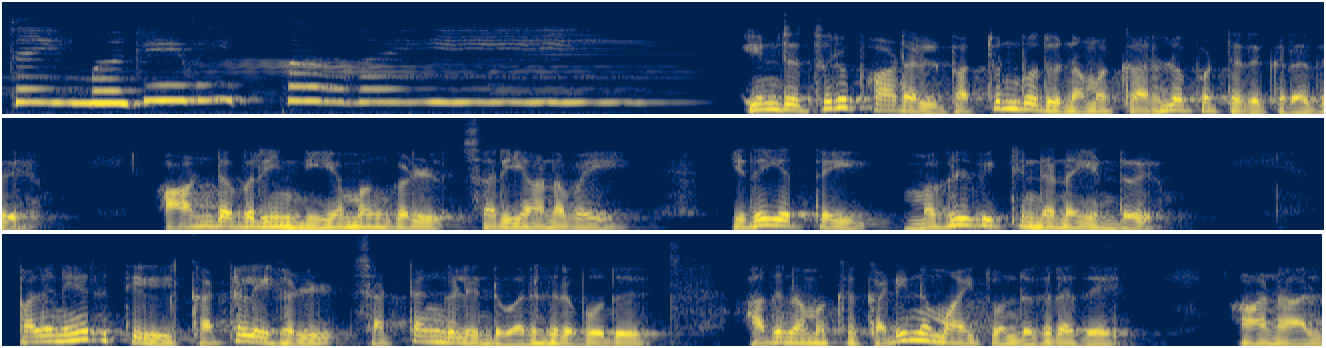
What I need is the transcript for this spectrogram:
இதயத்தை மகிழ்விப்பவை. இன்று திருப்பாடல் பத்தொன்பது நமக்கு அருளப்பட்டிருக்கிறது. ஆண்டவரின் நியமங்கள் சரியானவை இதயத்தை மகிழ்விக்கின்றன என்று. பல நேரத்தில் கட்டளைகள் சட்டங்கள் என்று வருகிறபோது அது நமக்கு கடினமாய் தோன்றுகிறது. ஆனால்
